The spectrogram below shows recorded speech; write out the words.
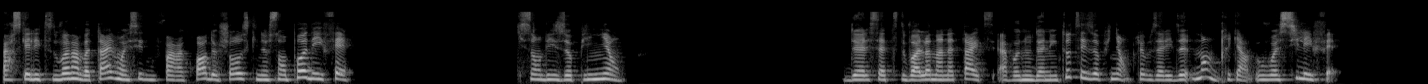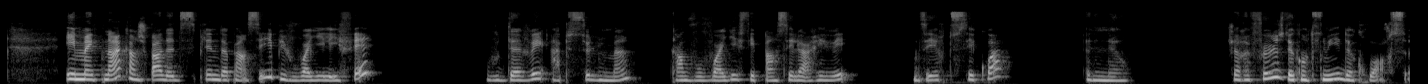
Parce que les petites voix dans votre tête vont essayer de vous faire croire de choses qui ne sont pas des faits, qui sont des opinions de cette petite voix-là dans notre tête. Elle va nous donner toutes ses opinions. Puis là, vous allez dire non, regarde, voici les faits. Et maintenant, quand je parle de discipline de pensée, puis vous voyez les faits, vous devez absolument, quand vous voyez ces pensées-là arriver, dire Tu sais quoi? Non. Je refuse de continuer de croire ça.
